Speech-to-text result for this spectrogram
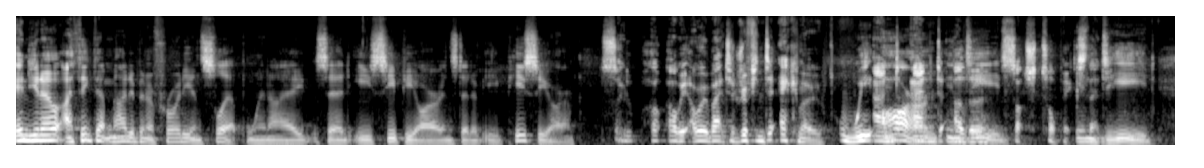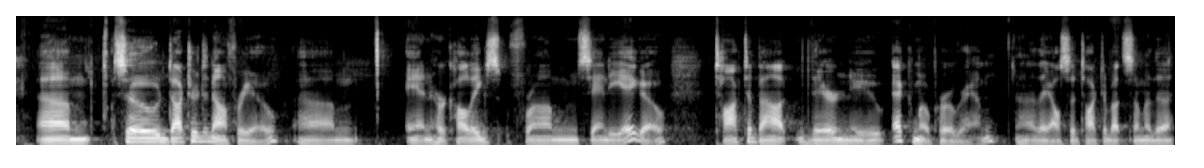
And you know, I think that might have been a Freudian slip when I said eCPR instead of ePCR. So are we, are we about to drift into ECMO? We and, are, and indeed. other such topics. Then. Indeed. Um, so Dr. D'Onofrio um, and her colleagues from San Diego talked about their new ECMO program. Uh, they also talked about some of the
